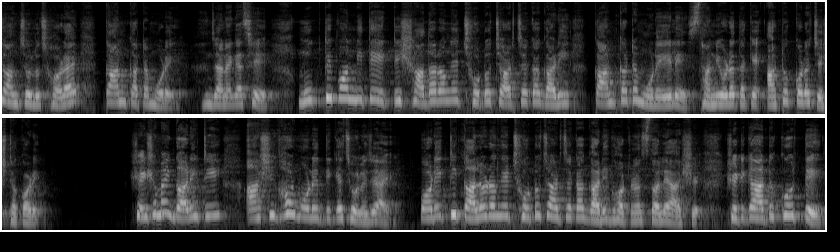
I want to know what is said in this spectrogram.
চাঞ্চল্য ছড়ায় কানকাটা মোড়ে। জানা গেছে, মুক্তিপণ নিতে একটি সাদা রঙের ছোট চারচাকা গাড়ি কানকাটা মোড়ে এলে স্থানীয়রা তাকে আটক করার চেষ্টা করে। সেই সময় গাড়িটি আশিঘর মোড়ের দিকে চলে যায়। পরে একটি কালো রঙের ছোট চারচাকা গাড়ি ঘটনাস্থলে আসে। সেটিকে আটক করতে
